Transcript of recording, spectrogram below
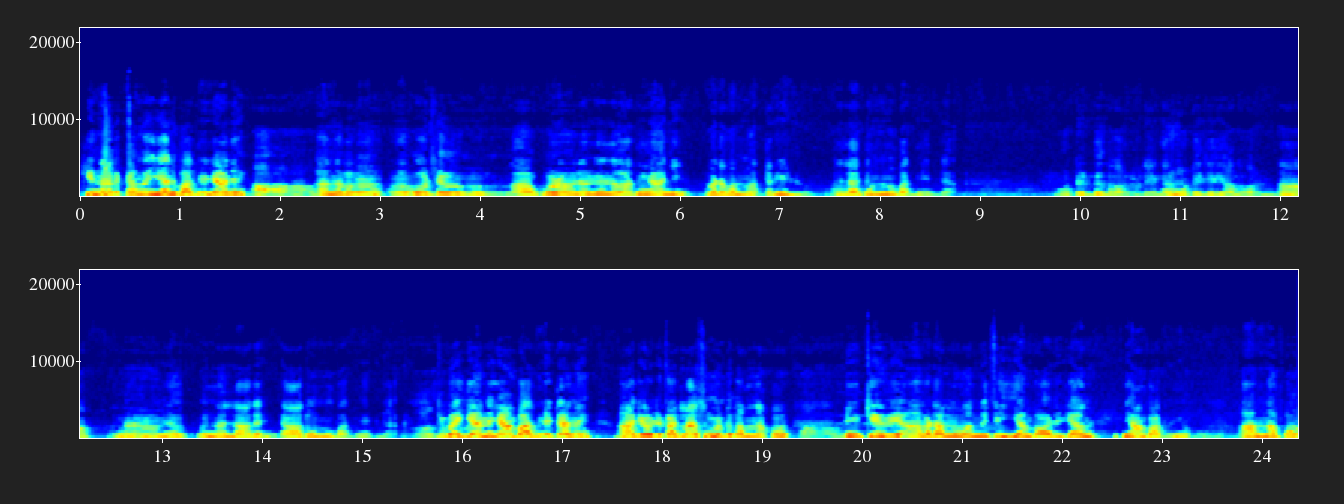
എനിക്ക് നടക്കാൻ വയ്യാന്ന് പറഞ്ഞു ഞാൻ ആ അന്നപ്പം വോട്ട് കുഴപ്പമില്ലെന്ന് പറഞ്ഞു ഞാൻ ഇവിടെ വന്നു അത്രയേ ഉള്ളൂ. അല്ലാതെ ഒന്നും പറഞ്ഞില്ല. എന്നല്ലാതെ യാതൊന്നും പറഞ്ഞില്ല. എനിക്ക് വയ്യാന്ന് ഞാൻ പറഞ്ഞിട്ടാണ് ആരോ ഒരു കടലാസും കൊണ്ട് വന്നപ്പോൾ ആ എനിക്ക് അവിടെ ഒന്ന് വന്ന് ചെയ്യാൻ പാടില്ല എന്ന് ഞാൻ പറഞ്ഞു. അന്നപ്പോൾ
